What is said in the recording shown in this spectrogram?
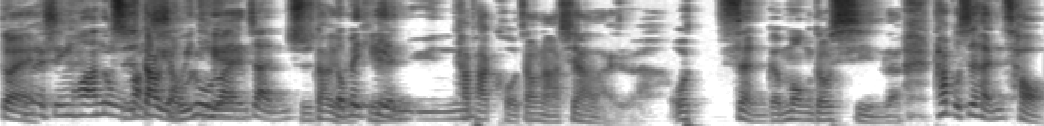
对，心花怒放，直到有一天，直到有一天都被电晕，他把口罩拿下来了，我整个梦都醒了。他不是很丑。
